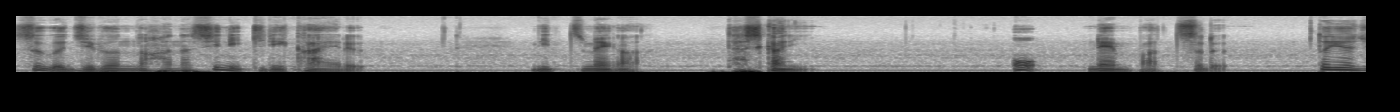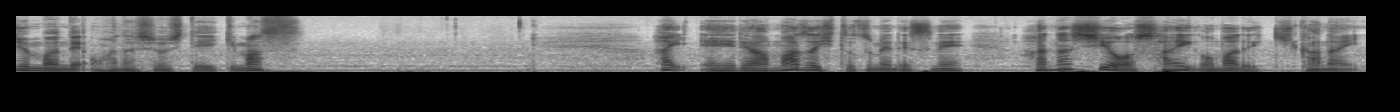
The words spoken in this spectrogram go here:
すぐ自分の話に切り替える。3つ目が、確かに連発するという順番でお話をしていきます。はい、えー、ではまず一つ目ですね。話を最後まで聞かない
